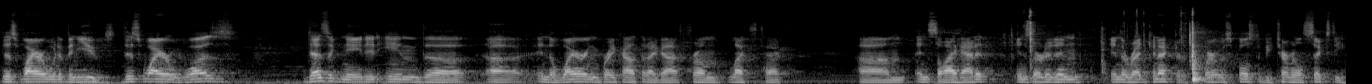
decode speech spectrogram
this wire would have been used. This wire was designated in the uh, in the wiring breakout that I got from Lextech. Um, and so I had it inserted in, in the red connector where it was supposed to be, terminal 60,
